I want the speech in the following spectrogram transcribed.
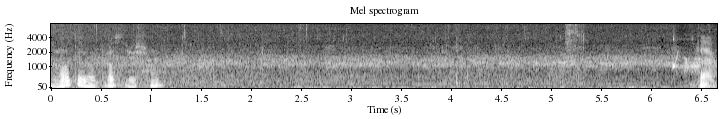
Вот и вопрос решен. Так.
